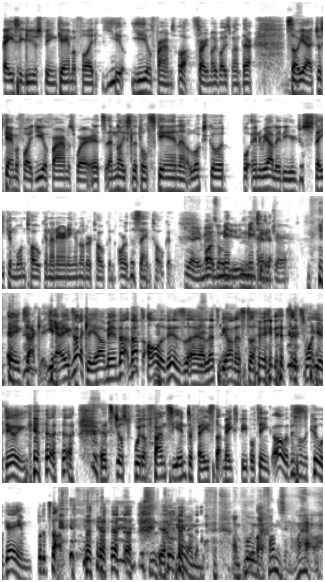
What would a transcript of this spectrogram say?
basically just been gamified yield, yield farms. Oh, sorry, my voice went there. So yeah, just gamified yield farms where it's a nice little skin and it looks good, but in reality, you're just staking one token and earning another token or the same token. Yeah, you may as well min- be minting it. Exactly. Yeah, exactly. I mean, that that's all it is. Uh, let's be honest. I mean, it's it's what you're doing. it's just with a fancy interface that makes people think, "Oh, this is a cool game," but it's not. this is a yeah. cool game. I'm I'm pulling my funds in. Wow.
